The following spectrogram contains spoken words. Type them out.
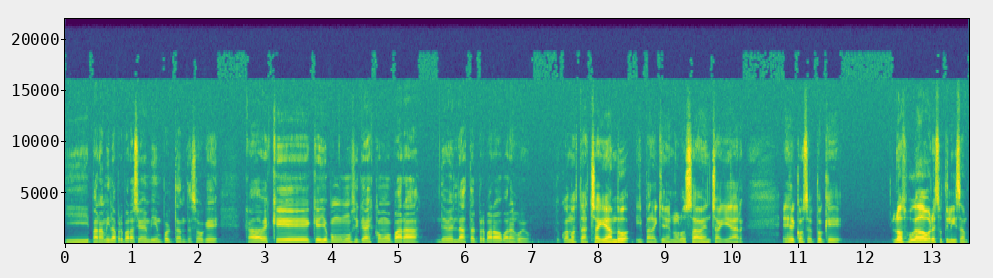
Y para mí la preparación es bien importante. Eso que cada vez que, que yo pongo música es como para de verdad estar preparado para el juego. Tú cuando estás chagueando, y para quienes no lo saben, chaguear es el concepto que los jugadores utilizan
